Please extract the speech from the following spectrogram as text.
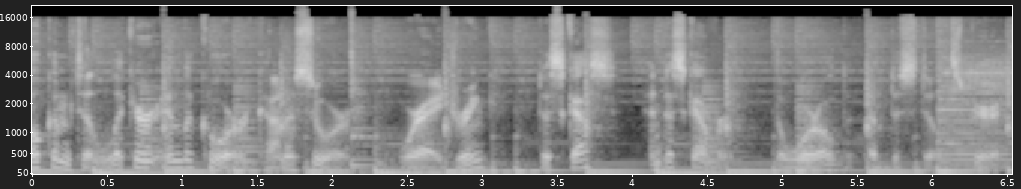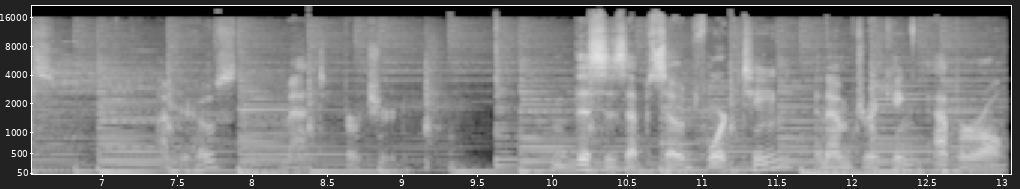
Welcome to Liquor and Liqueur Connoisseur, where I drink, discuss, and discover the world of distilled spirits. I'm your host, Matt Burchard. This is episode 14, and I'm drinking Aperol.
